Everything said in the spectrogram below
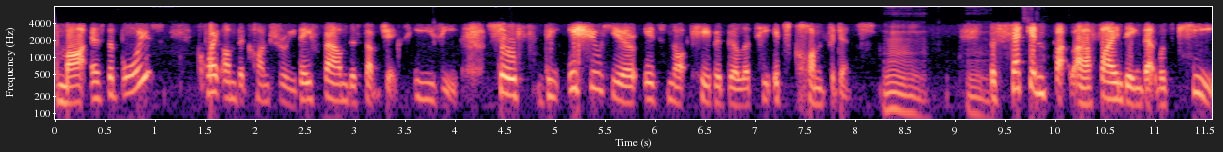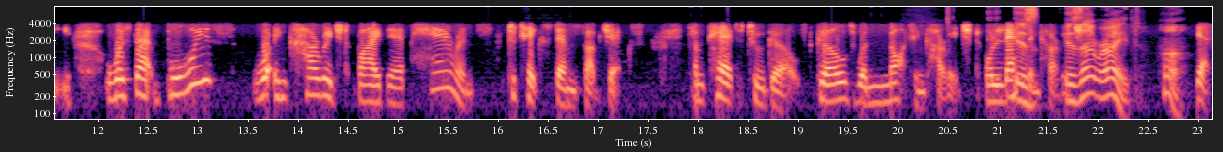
smart as the boys. Quite on the contrary, they found the subjects easy. So the issue here is not capability; it's confidence. Mm. Mm. The second uh, finding that was key was that boys were encouraged by their parents to take STEM subjects compared to girls. Girls were not encouraged or less is, encouraged. Is that right? Huh. Yes.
